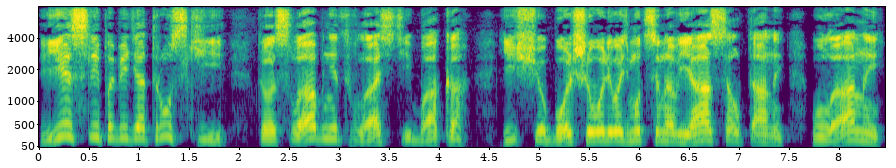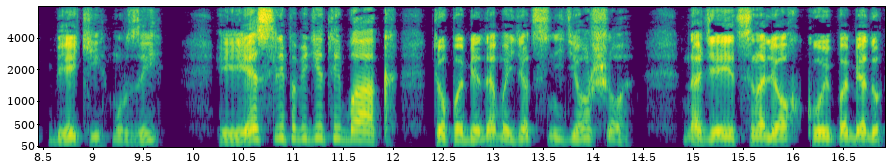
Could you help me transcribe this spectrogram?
Если победят русские, то ослабнет власть Ибака, еще больше воли возьмут сыновья Салтаны, Уланы, Беки, Мурзы. И если победит Ибак, то победа обойдется недешево. Надеяться на легкую победу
